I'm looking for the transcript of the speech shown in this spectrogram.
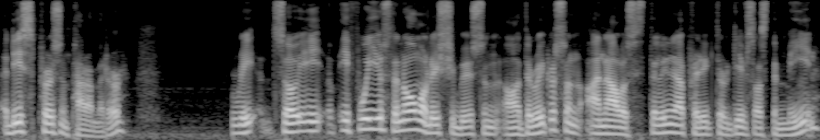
a dispersion parameter. so if we use the normal distribution, uh, the regression analysis, the linear predictor gives us the mean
